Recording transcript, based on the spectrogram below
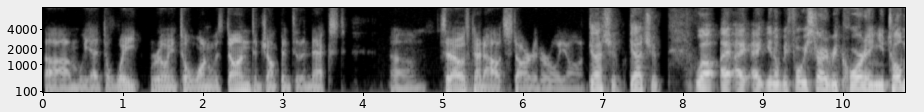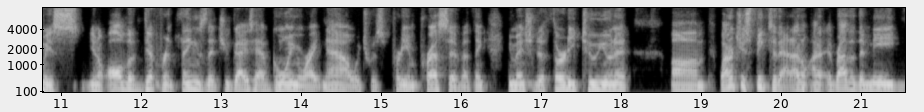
Um, we had to wait really until one was done to jump into the next. Um, so that was kind of how it started early on. Gotcha, gotcha. Well, I, I, you know, before we started recording, you told me, you know, all the different things that you guys have going right now, which was pretty impressive. I think you mentioned a 32 unit. Um, why don't you speak to that? I don't, I, rather than me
